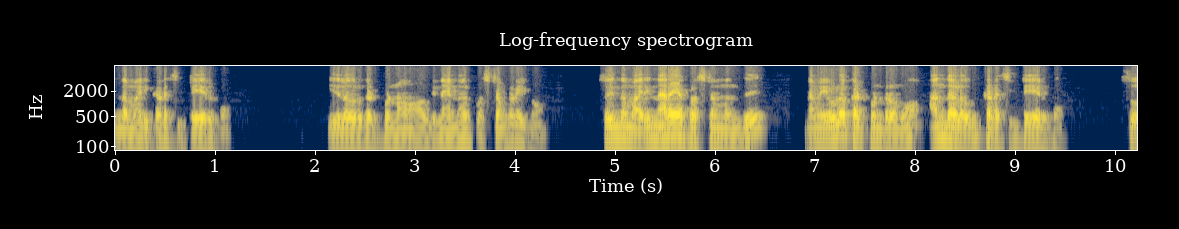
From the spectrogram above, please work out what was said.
இந்த மாதிரி கிடைச்சிக்கிட்டே இருக்கும். இதுல ஒரு கட் பண்ணோம் அப்படின்னா இன்னொரு ஃப்ரெஸ்டம் கிடைக்கும். ஸோ இந்த மாதிரி நிறைய ஃப்ரஸ்டம் வந்து நம்ம எவ்வளோ கட் பண்ணுறோமோ அந்த அளவுக்கு கிடச்சிக்கிட்டே இருக்கும். ஸோ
